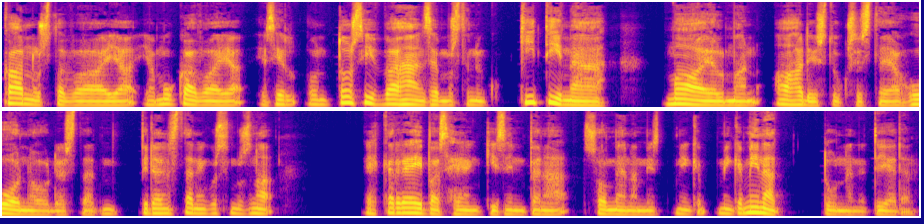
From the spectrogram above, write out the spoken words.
kannustavaa ja, ja mukavaa ja, ja siellä on tosi vähän semmoista niin kuin kitinää maailman ahdistuksesta ja huonoudesta. Et pidän sitä niin semmoisena ehkä reipashenkisimpänä somena, minkä, minkä minä tunnen ja tiedän.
